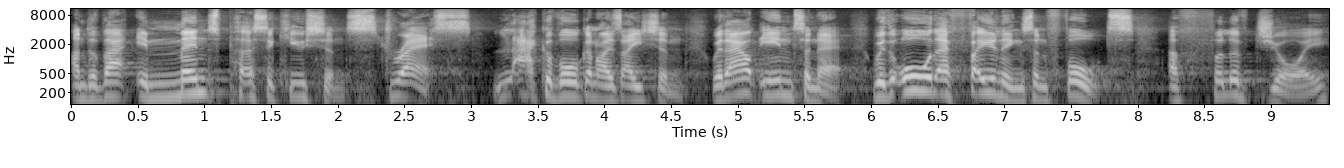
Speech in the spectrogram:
under that immense persecution, stress, lack of organization, without the internet, with all their failings and faults, are full of joy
